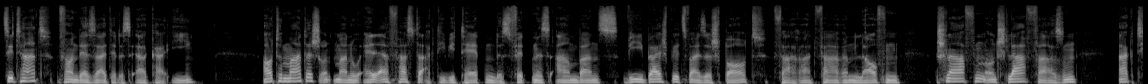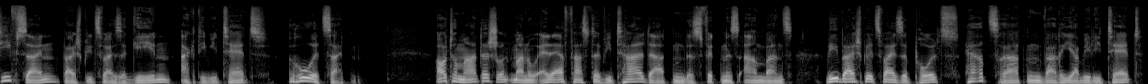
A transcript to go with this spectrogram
Zitat von der Seite des RKI Automatisch und manuell erfasste Aktivitäten des Fitnessarmbands wie beispielsweise Sport, Fahrradfahren, Laufen, Schlafen und Schlafphasen, aktiv sein, beispielsweise Gehen, Aktivität, Ruhezeiten. Automatisch und manuell erfasste Vitaldaten des Fitnessarmbands wie beispielsweise Puls, Herzratenvariabilität,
